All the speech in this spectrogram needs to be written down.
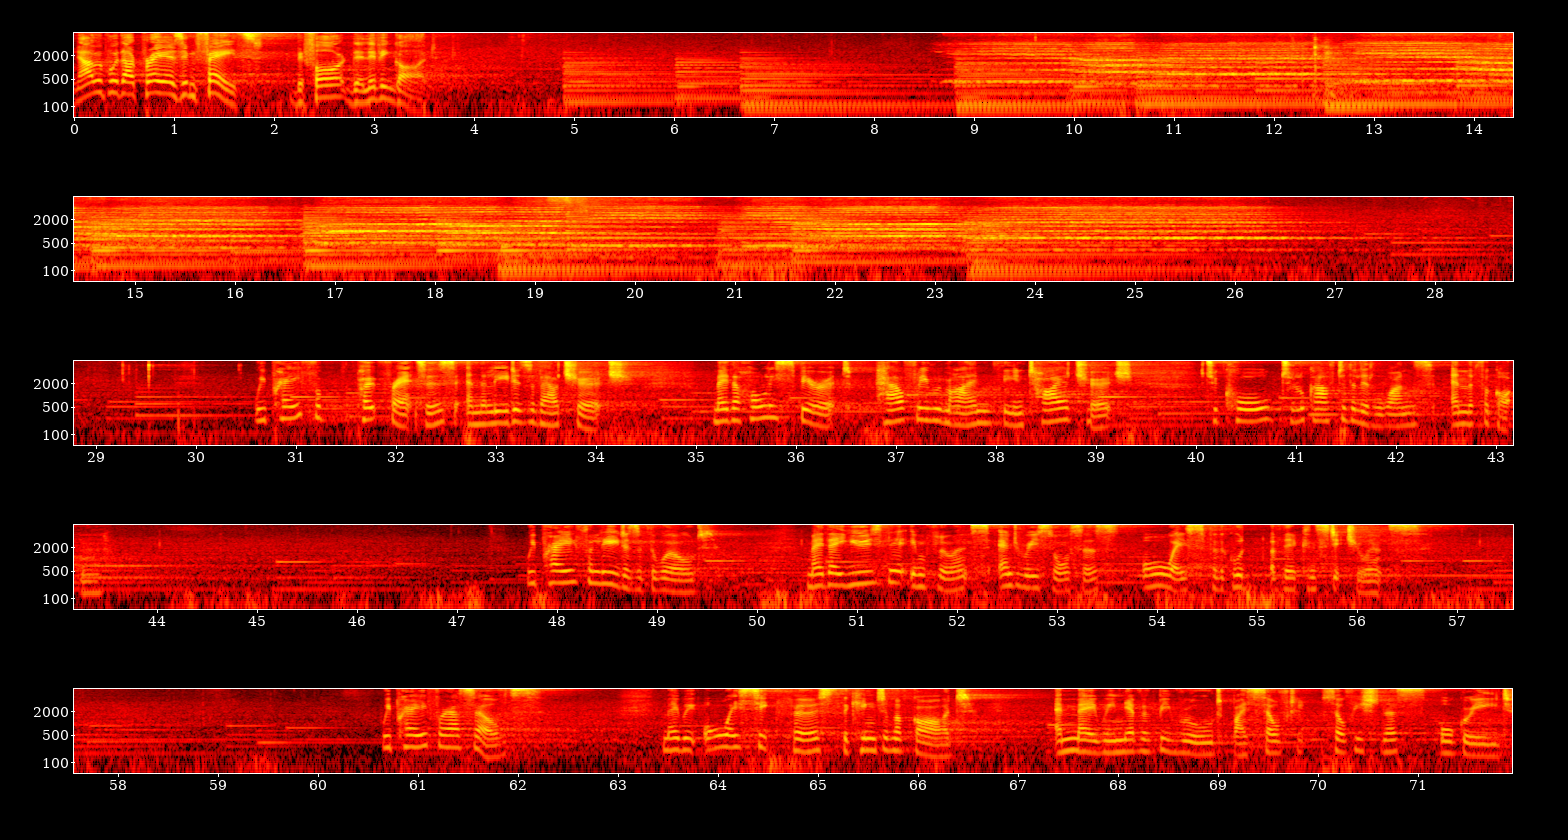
Now we put our prayers in faith before the living God. Pray for Pope Francis and the leaders of our church. May the Holy Spirit powerfully remind the entire church to call to look after the little ones and the forgotten. We pray for leaders of the world. May they use their influence and resources always for the good of their constituents. We pray for ourselves. May we always seek first the kingdom of God, and may we never be ruled by self- selfishness or greed.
